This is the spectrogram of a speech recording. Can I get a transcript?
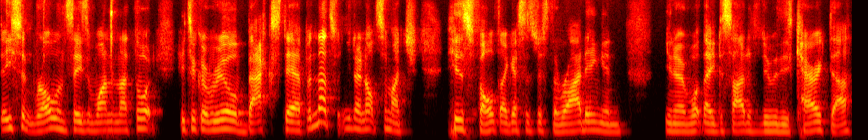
decent role in season one, and I thought he took a real back step. And that's you know not so much his fault. I guess it's just the writing and you know what they decided to do with his character.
